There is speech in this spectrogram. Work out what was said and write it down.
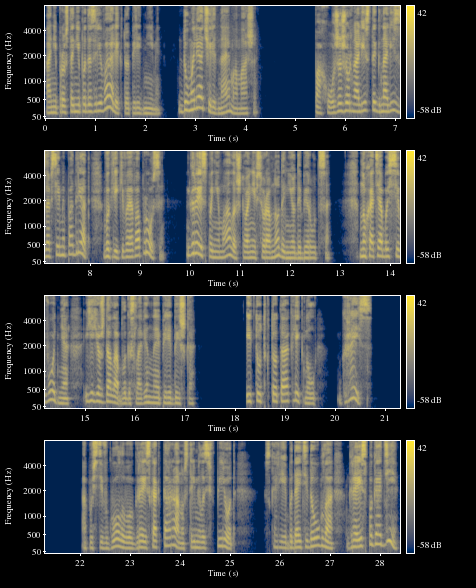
они просто не подозревали, кто перед ними. Думали, очередная мамаша. Похоже, журналисты гнались за всеми подряд, выкрикивая вопросы. Грейс понимала, что они все равно до нее доберутся. Но хотя бы сегодня ее ждала благословенная передышка. И тут кто-то окликнул «Грейс!». Опустив голову, Грейс как таран устремилась вперед. «Скорее бы дойти до угла! Грейс, погоди!»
